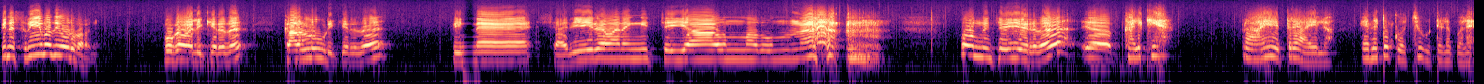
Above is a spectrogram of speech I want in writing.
പിന്നെ ശ്രീമതിയോട് പറഞ്ഞു. പുക വലിക്കരുത് കള്ളു കുടിക്കരുത് പിന്നെ ശരീരമനങ്ങി ചെയ്യാവുന്നതൊന്ന് ഒന്നും ചെയ്യരുത്. ഏ, കളിക്കുക പ്രായം എത്ര ആയല്ലോ. എന്നിട്ടും കൊച്ചു കുട്ടികളെ പോലെ.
